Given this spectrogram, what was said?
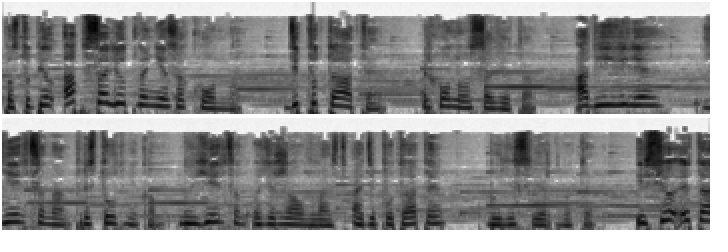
поступил абсолютно незаконно. Депутаты Верховного Совета объявили Ельцина преступником, но Ельцин удержал власть, а депутаты были свергнуты. И все это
